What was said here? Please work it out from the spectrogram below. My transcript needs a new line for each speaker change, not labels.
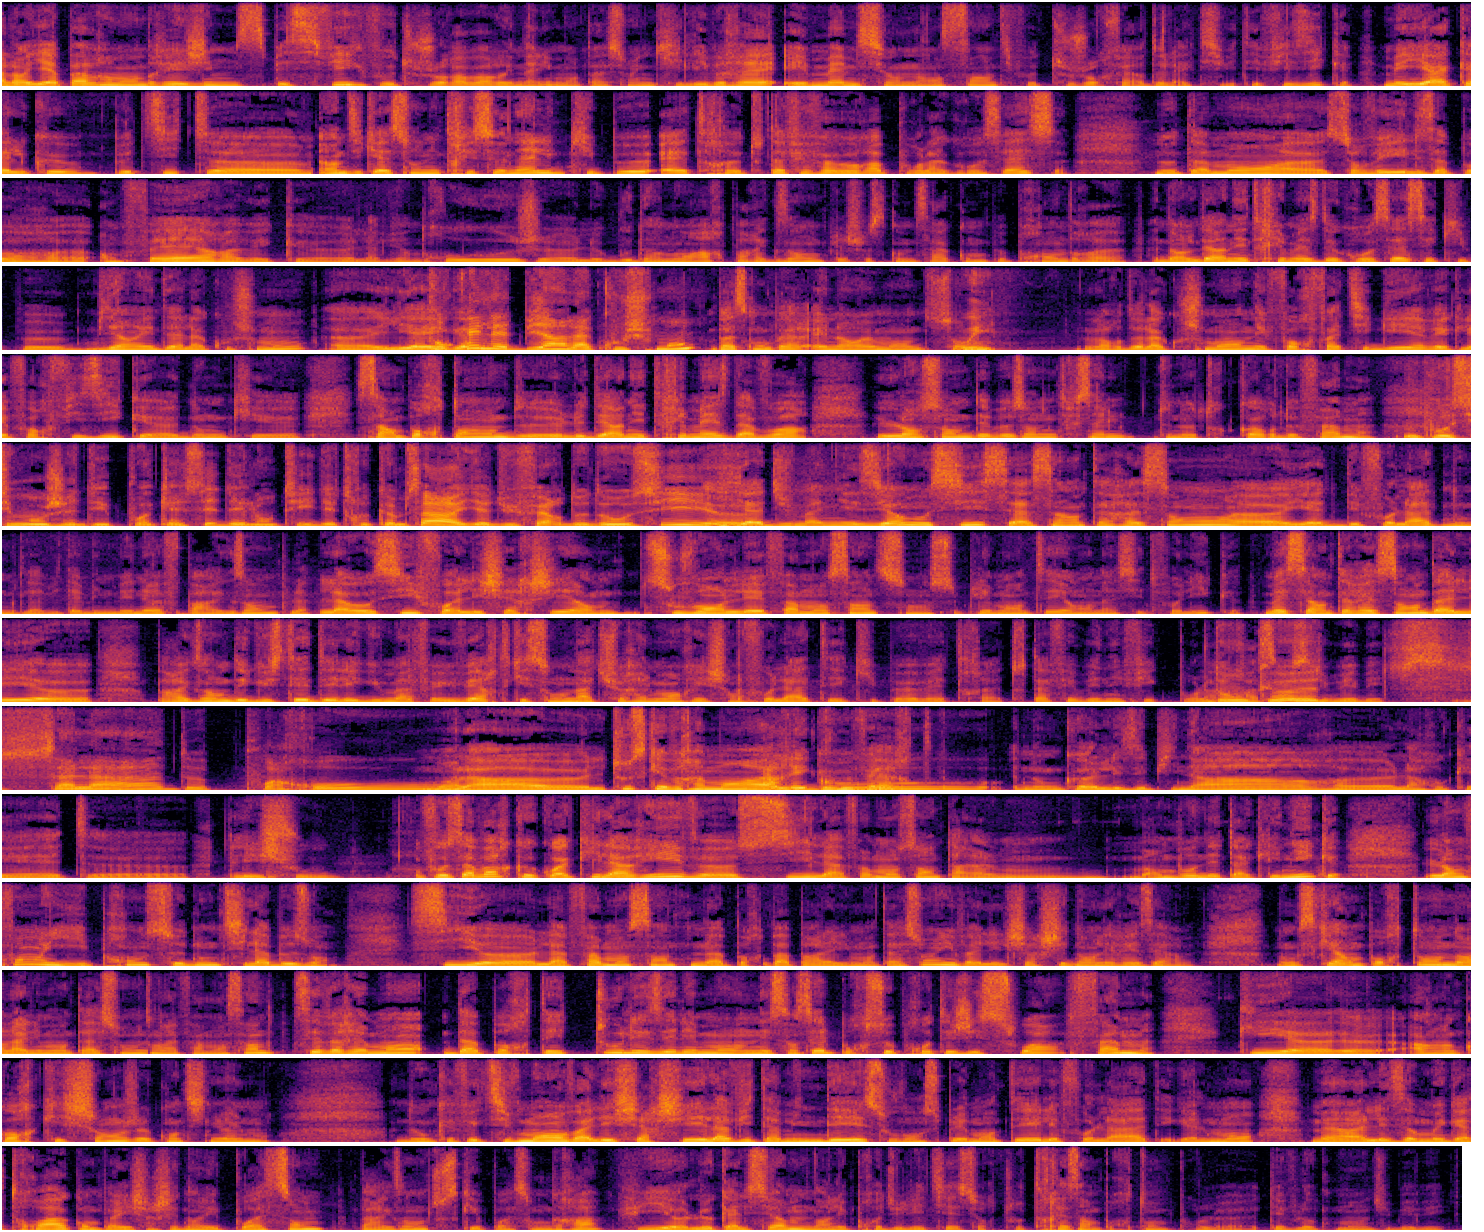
Alors il n'y a pas vraiment de régime spécifique, il faut toujours avoir une alimentation équilibrée et même si on est enceinte, il faut toujours faire de l'activité physique. Mais il y a quelques petites euh, indications nutritionnelles qui peuvent être tout à fait favorables pour la grossesse, notamment euh, surveiller les apports euh, en fer avec la viande rouge, le boudin noir par exemple, les choses comme ça qu'on peut prendre dans le dernier trimestre de grossesse et qui peut bien aider à l'accouchement.
il y a Pourquoi il aide bien à l'accouchement?
Parce qu'on perd énormément de sang.
Oui
lors de l'accouchement, on est fort fatigué avec l'effort physique, euh, donc euh, c'est important de, le dernier trimestre d'avoir l'ensemble des besoins nutritionnels de notre corps de femme.
On peut aussi manger des pois cassés, des lentilles, des trucs comme ça. Il y a du fer dedans aussi.
Euh. Il y a du magnésium aussi, c'est assez intéressant. il y a des folates, donc de la vitamine B9 par exemple. Là aussi, il faut aller chercher. souvent, les femmes enceintes sont supplémentées en acide folique, mais c'est intéressant d'aller, par exemple, déguster des légumes à feuilles vertes qui sont naturellement riches en folates et qui peuvent être tout à fait bénéfiques pour la
Donc,
croissance du bébé.
Salade, poireaux.
Voilà, euh, tout ce qui est vraiment à légumes verts. Donc euh, les épinards, euh, la roquette, les choux. Il faut savoir que quoi qu'il arrive, euh, si la femme enceinte a un, bon état clinique, l'enfant il prend ce dont il a besoin. Si euh, la femme enceinte ne l'apporte pas par l'alimentation, il va aller le chercher dans les réserves. Donc ce qui est important dans l'alimentation de la femme enceinte, c'est vraiment d'apporter tous les éléments essentiels pour se protéger soi, femme, qui euh, a un corps qui change continuellement. Donc effectivement, on va aller chercher la vitamine D, souvent supplémentée, les folates également, mais euh, les oméga 3 qu'on peut aller chercher dans les poissons, par exemple tout ce qui est poisson gras, puis euh, le calcium dans les produits laitiers, surtout très important pour le développement du bébé.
